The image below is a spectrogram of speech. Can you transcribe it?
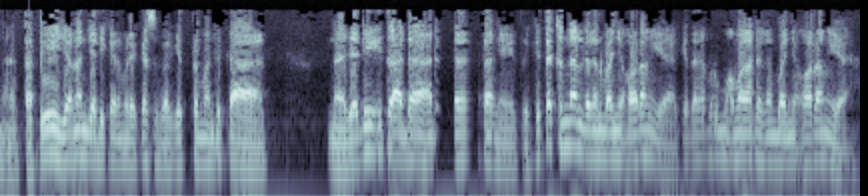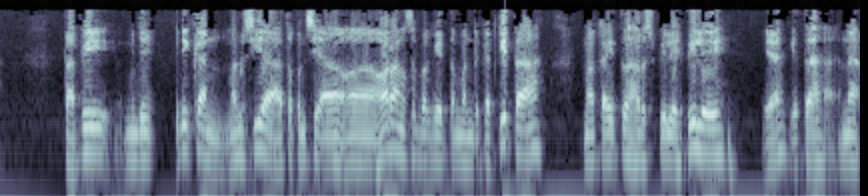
Nah, tapi jangan jadikan mereka sebagai teman dekat. Nah jadi itu ada ada tanya itu. Kita kenal dengan banyak orang ya. Kita bermuamalah dengan banyak orang ya. Tapi menjadikan manusia ataupun si uh, orang sebagai teman dekat kita maka itu harus pilih-pilih ya kita na,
